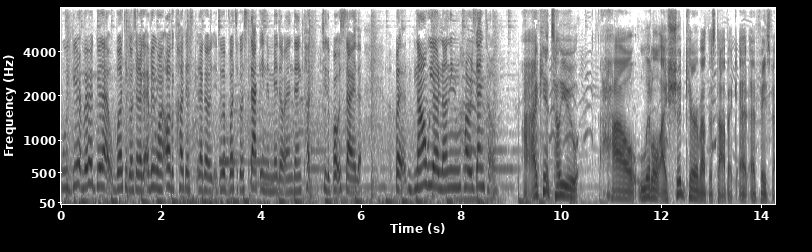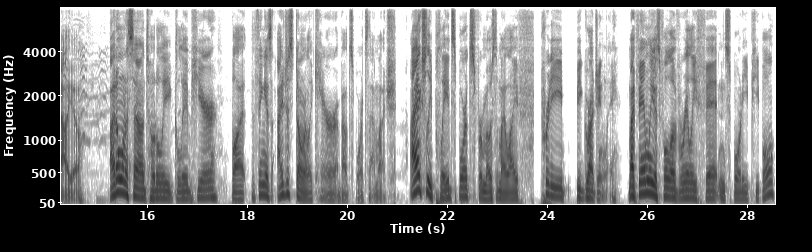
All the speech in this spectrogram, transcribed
we get very good at vertical. So like everyone, all the cutters like uh, do a vertical stack in the middle and then cut to the both side. But now we are learning horizontal. I can't tell you how little I should care about this topic at, at face value. I don't want to sound totally glib here, but the thing is, I just don't really care about sports that much. I actually played sports for most of my life pretty begrudgingly. My family is full of really fit and sporty people,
